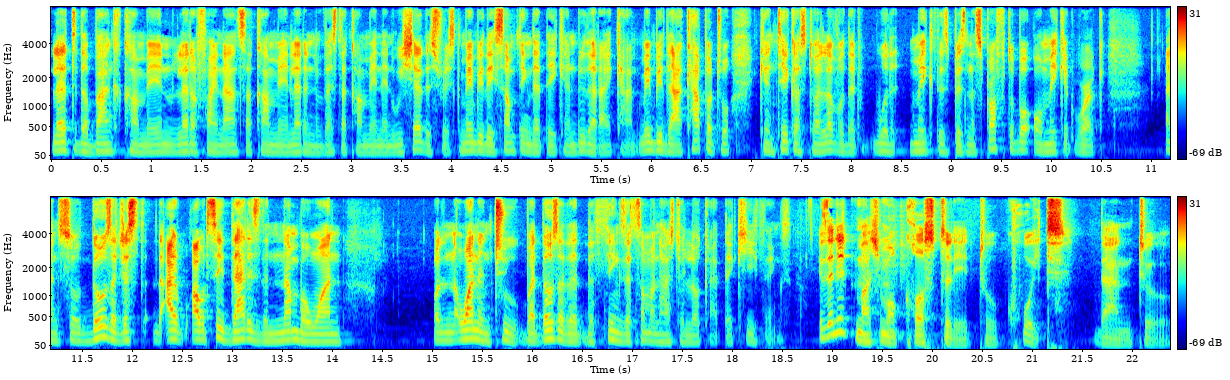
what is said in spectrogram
Let the bank come in, let a financer come in, let an investor come in, and we share this risk. Maybe there's something that they can do that I can't. Maybe their capital can take us to a level that would make this business profitable or make it work. And so those are just, I, I would say that is the number one, well, one and two, but those are the, the things that someone has to look at, the key things. Isn't it much more costly to quit than to,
